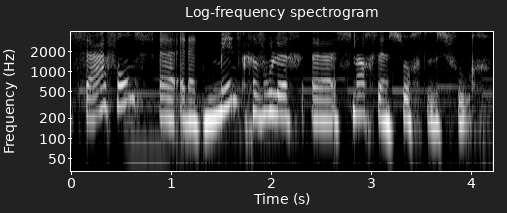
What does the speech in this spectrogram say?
s'avonds eh en het minst gevoelig eh, s s'nachts en s ochtends vroeg.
